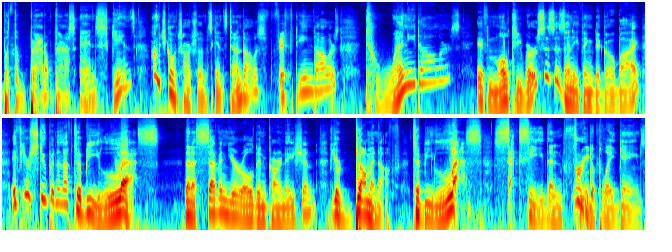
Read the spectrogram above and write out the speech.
but the battle pass and skins. How much you gonna charge for them skins? $10? $15? $20? If MultiVersus is anything to go by, if you're stupid enough to be less than a seven year old incarnation, if you're dumb enough to be less sexy than free to play games,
